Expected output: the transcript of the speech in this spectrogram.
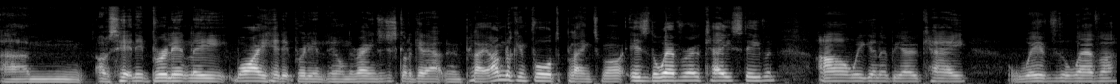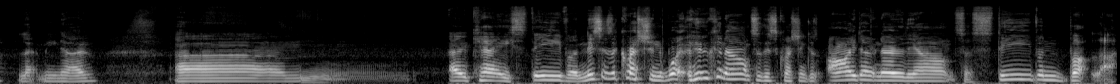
Um, I was hitting it brilliantly. Why hit it brilliantly on the range? I just got to get out there and play. I'm looking forward to playing tomorrow. Is the weather okay, Stephen? Are we going to be okay? With the weather, let me know. Um, okay, Stephen. This is a question. What, who can answer this question? Because I don't know the answer. Stephen Butler.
